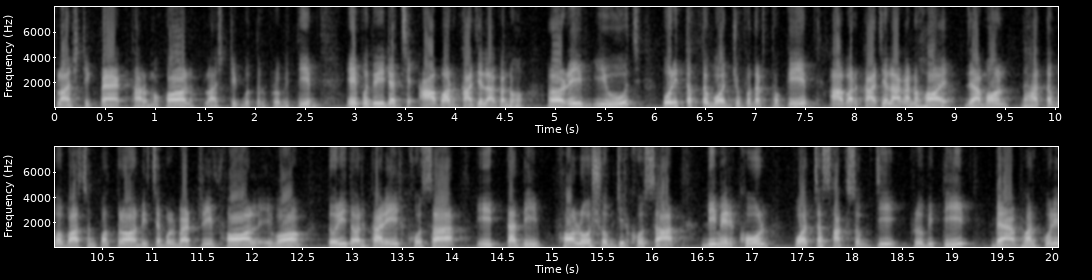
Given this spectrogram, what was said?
প্লাস্টিক ব্যাগ, থার্মোকল, প্লাস্টিক বোতল প্রভৃতি। এই পদ্ধতিটা হচ্ছে আবার কাজে লাগানো। রিইউজ পরিত্যক্ত বর্জ্য পদার্থকে আবার কাজে লাগানো হয়, যেমন ধাতব বাসনপত্র রিচেবল ব্যাটারি ফল এবং তরি তরকারির খোসা ইত্যাদি। ফল ও সবজির খোসা, ডিমের খোল, পচা শাকসবজি প্রভৃতি ব্যবহার করে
